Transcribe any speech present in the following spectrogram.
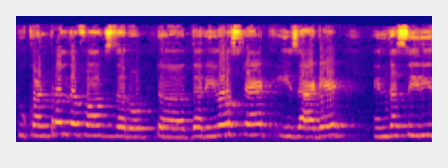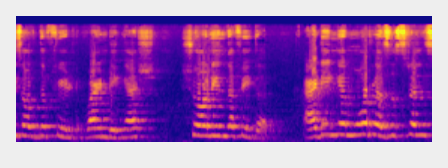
To control the flux, the, uh, the rheostat is added in the series of the field winding as shown in the figure. Adding a more resistance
